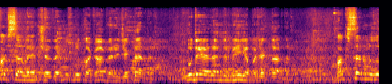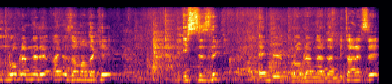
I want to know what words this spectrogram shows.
Akhisarlı hemşerilerimiz mutlaka vereceklerdir. Bu değerlendirmeyi yapacaklardır. Akhisar'ımızın problemleri aynı zamandaki işsizlik en büyük problemlerden bir tanesi.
